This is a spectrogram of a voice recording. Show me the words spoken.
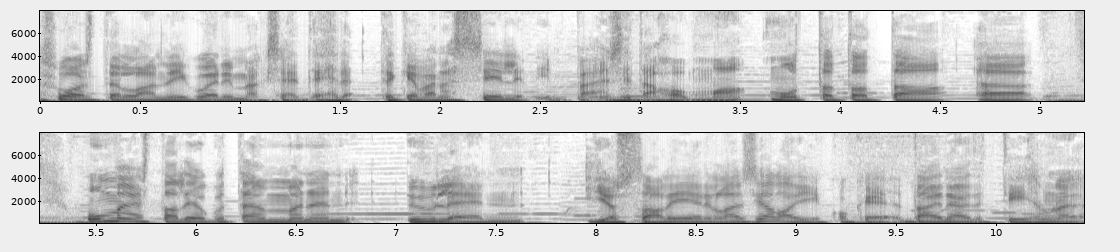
suositellaan niin kuin enimmäkseen tehdä, tekevänä selvinpäin sitä hommaa. Mutta tota, äh, mun mielestä oli joku tämmönen Ylen, jossa oli erilaisia lajikokeita, tai näytettiin semmoinen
